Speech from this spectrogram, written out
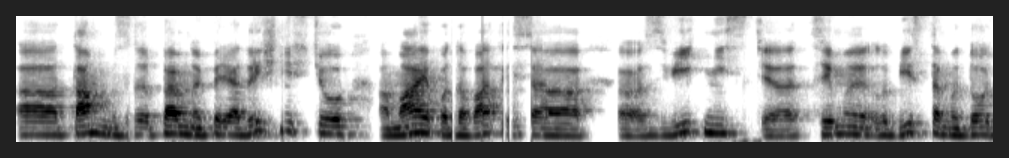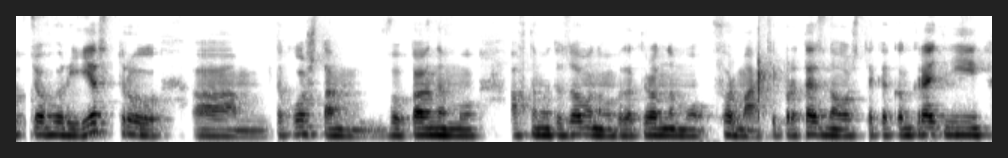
а, там з певною періодичністю має подаватися а, звітність цими лобістами до цього реєстру, а, також там в певному автоматизованому електронному форматі. Проте знову ж таки конкретні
